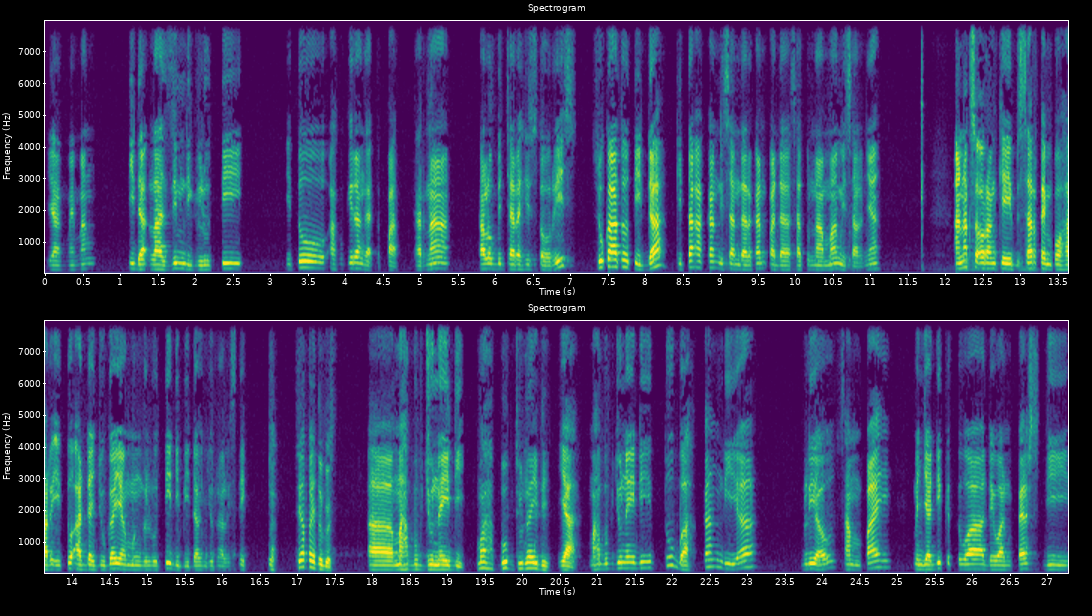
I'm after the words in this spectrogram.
yang memang tidak lazim digeluti itu aku kira nggak tepat karena kalau bicara historis suka atau tidak kita akan disandarkan pada satu nama misalnya anak seorang kiai besar tempo hari itu ada juga yang menggeluti di bidang jurnalistik Nah, siapa itu Gus? Eh, Mahbub Junaidi Mahbub Junaidi. Ya, Mahbub Junaidi itu bahkan dia beliau sampai menjadi ketua dewan pers di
